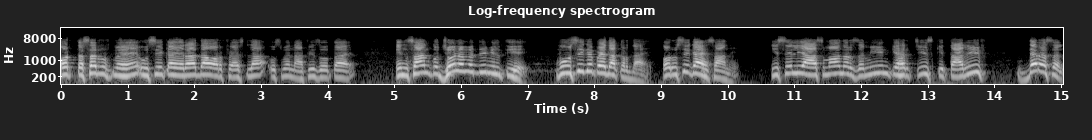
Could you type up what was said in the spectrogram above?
और तसरफ में है, उसी का इरादा और फैसला उसमें नाफिज होता है। इंसान को जो नमदी मिलती है, वो उसी के पैदा करता है और उसी का एहसान है। इसीलिए आसमान और ज़मीन के हर चीज़ की तारीफ़ दरअसल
